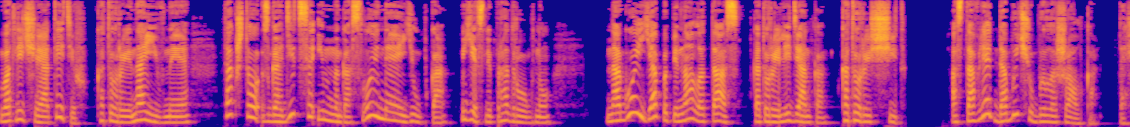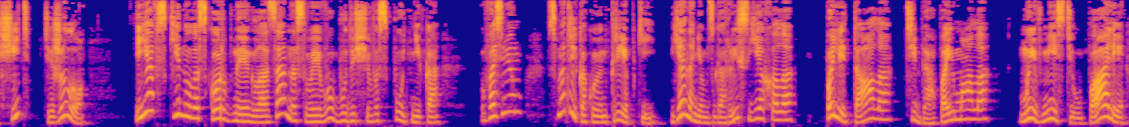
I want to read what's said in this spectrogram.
в отличие от этих, которые наивные, так что сгодится и многослойная юбка, если продрогну. Ногой я попинала таз, который ледянка, который щит. Оставлять добычу было жалко, тащить тяжело. И я вскинула скорбные глаза на своего будущего спутника – Возьмем, смотри, какой он крепкий. Я на нем с горы съехала, полетала, тебя поймала. Мы вместе упали,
